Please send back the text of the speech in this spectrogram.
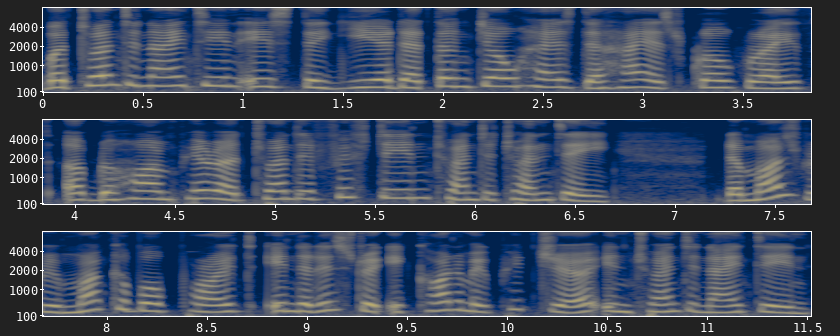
but 2019 is the year that Tân Châu has the highest growth rate of the whole period 2015-2020. The most remarkable point in the district economic picture in 2019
